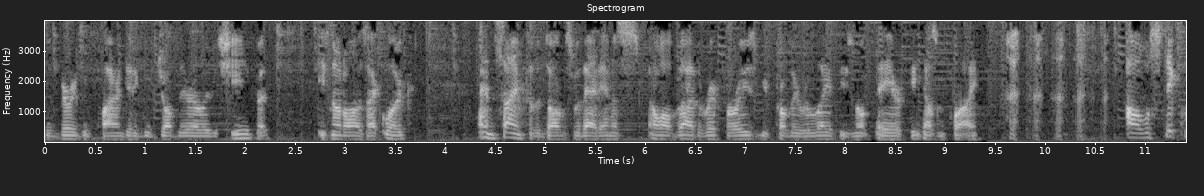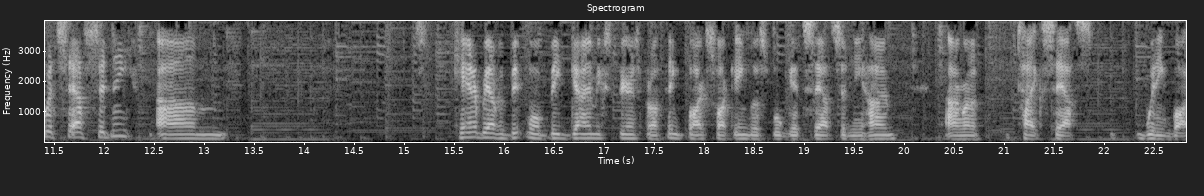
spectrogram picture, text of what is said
as a very good player and did a good job there earlier this year, but he's not Isaac Luke. And same for the dogs without Ennis, although the referees will be probably relieved he's not there if he doesn't play. I will stick with South Sydney. Um, Canterbury have a bit more big game experience, but I think blokes like Inglis will get South Sydney home. I'm going to take South winning by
